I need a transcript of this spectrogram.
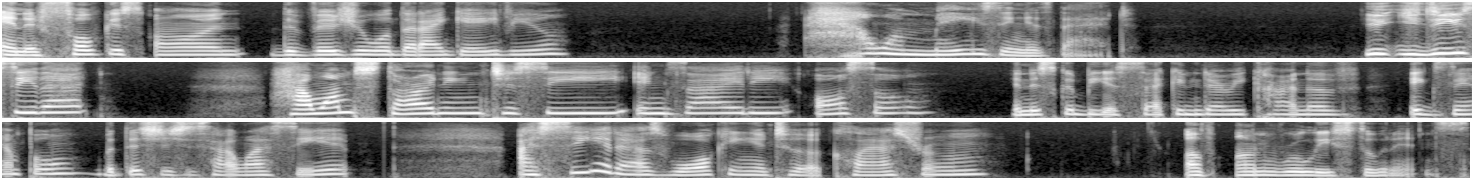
And it focused on the visual that I gave you. How amazing is that? You, you do you see that? How I'm starting to see anxiety also, and this could be a secondary kind of example, but this is just how I see it. I see it as walking into a classroom of unruly students.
